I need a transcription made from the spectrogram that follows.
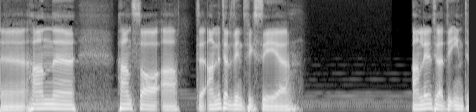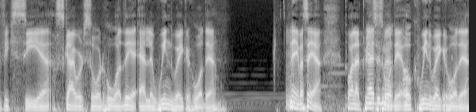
Eh, han, eh, han sa att eh, anledningen till att vi inte fick se Anledningen till att vi inte fick se Skyward Sword HD eller Wind Waker HD. Mm. Nej, vad säger jag? Twilight Princess HD och Wind Waker HD.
